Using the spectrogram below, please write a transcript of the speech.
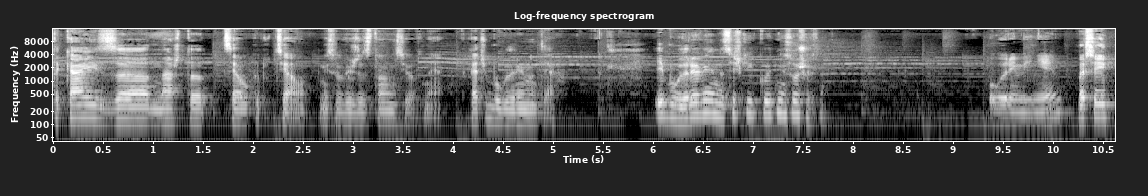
така и за нашата цел като цяло. Мисля, виждат стойност и в нея. Така че благодарим на тях. И благодаря ви на всички, които ни слушахте. Благодарим ви ние. Мерси.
